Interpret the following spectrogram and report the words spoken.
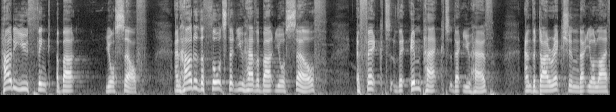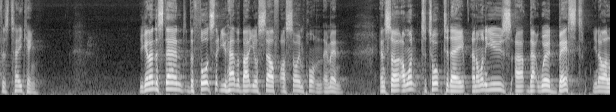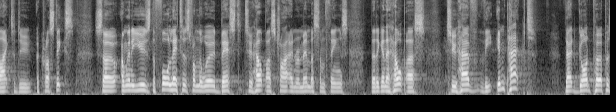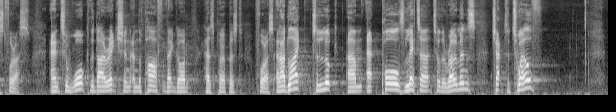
How do you think about yourself? And how do the thoughts that you have about yourself affect the impact that you have and the direction that your life is taking. You can understand the thoughts that you have about yourself are so important. Amen. And so I want to talk today, and I want to use uh, that word best. You know, I like to do acrostics. So I'm going to use the four letters from the word best to help us try and remember some things that are going to help us to have the impact that God purposed for us and to walk the direction and the path that God has purposed for us. And I'd like to look um, at Paul's letter to the Romans, chapter 12.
